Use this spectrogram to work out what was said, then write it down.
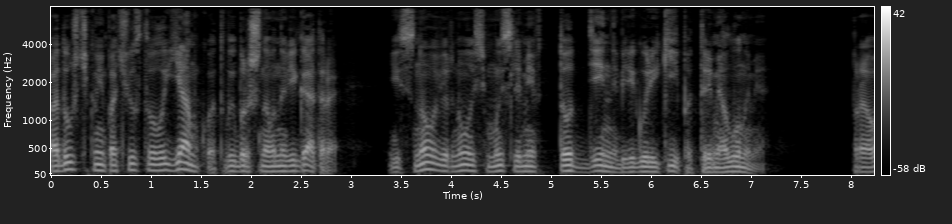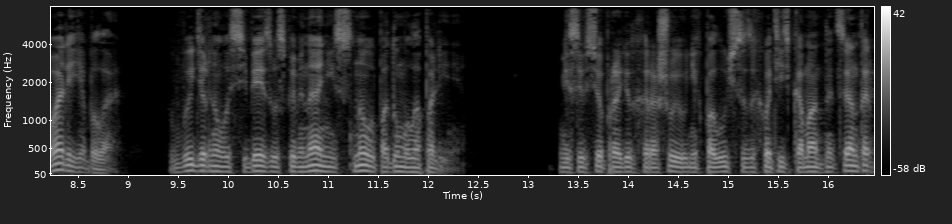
Подушечками почувствовала ямку от выброшенного навигатора и снова вернулась мыслями в тот день на берегу реки под тремя лунами. Права ли я была? Выдернула себя из воспоминаний и снова подумала о Полине. Если все пройдет хорошо и у них получится захватить командный центр,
